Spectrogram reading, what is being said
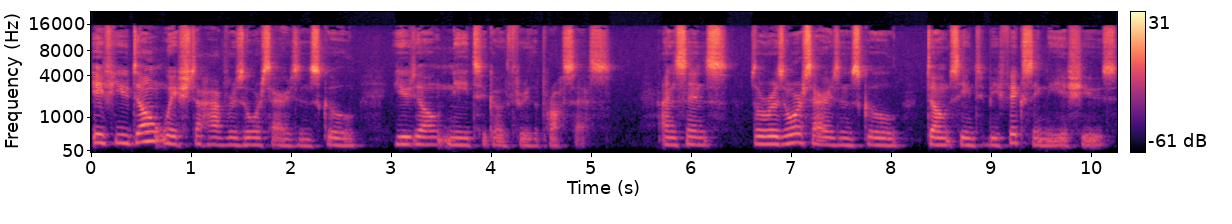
if you don't wish to have resource hours in school, you don't need to go through the process, and since the resource hours in school don't seem to be fixing the issues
